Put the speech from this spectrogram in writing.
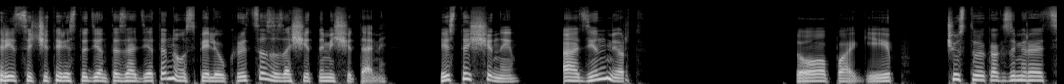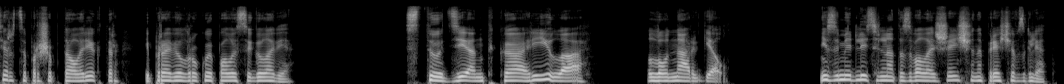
34 студента задеты, но успели укрыться за защитными щитами. Истощены. Один мертв. «Кто погиб?» Чувствуя, как замирает сердце, прошептал ректор и провел рукой по лысой голове. «Студентка Рила Лунаргел». Незамедлительно отозвалась женщина, пряча взгляд.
